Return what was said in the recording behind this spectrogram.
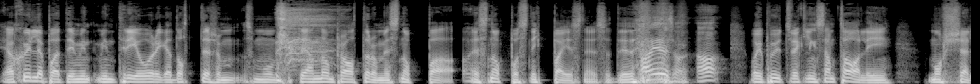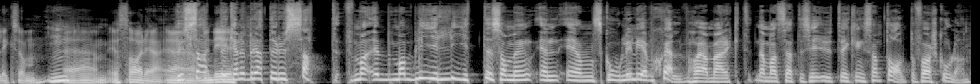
jag skyller på att det är min, min treåriga dotter som, som hon, det enda hon pratar om är snoppa, är snopp och snippa just nu. Så det Ja, är det så? Ja. var ju på utvecklingssamtal i morse liksom. Eh, jag sa det. Eh, Mm. Hur satt det du? Kan du berätta hur du satt? För man, man blir lite som en, en, en skolelev själv har jag märkt när man sätter sig i utvecklingssamtal på förskolan.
